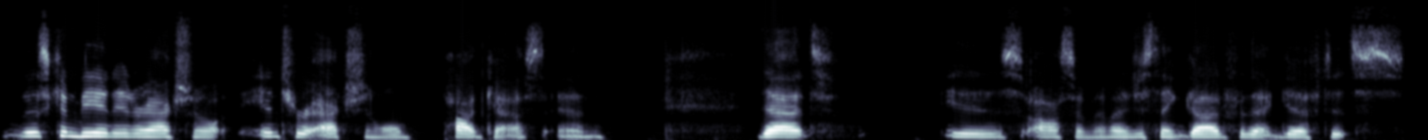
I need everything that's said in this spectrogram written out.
this can be an interactional interactional podcast, and that is awesome. And I just thank God for that gift. It's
